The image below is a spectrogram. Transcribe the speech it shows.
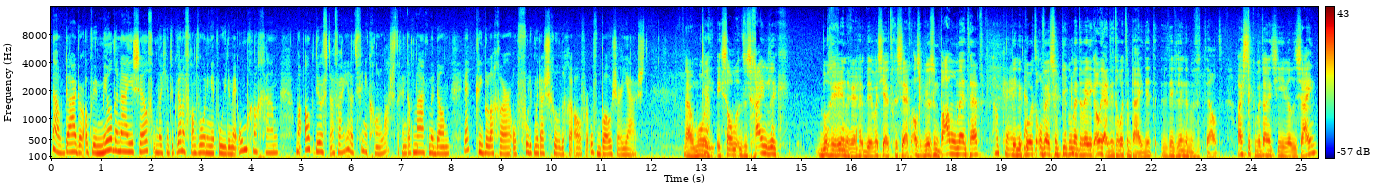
nou, daardoor ook weer milder naar jezelf, omdat je natuurlijk wel een verantwoording hebt hoe je ermee om kan gaan. Maar ook durft aan ja, dat vind ik gewoon lastig. En dat maakt me dan hè, kriebeliger of voel ik me daar schuldiger over of bozer juist. Nou, mooi. Ik zal waarschijnlijk nog herinneren, wat je hebt gezegd. Als ik weer zo'n baalmoment heb binnenkort, of weer zo'n piekmoment, dan weet ik, oh ja, dit hoort erbij. Dit, dit heeft Linda me verteld. Hartstikke bedankt dat je hier wilde zijn.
